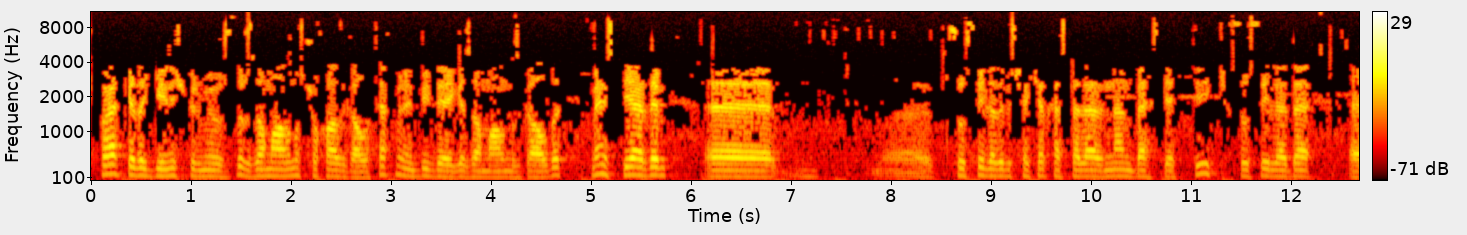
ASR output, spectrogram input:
kifayət qədər geniş bir mövzudur. Zamanımız çox az qaldı. Təxminən bir dəqiqə zamanımız qaldı. Mən istəyərdim e, e, xüsusilə də biz şəkər xəstələrindən bəhs etdik, xüsusilə də e,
